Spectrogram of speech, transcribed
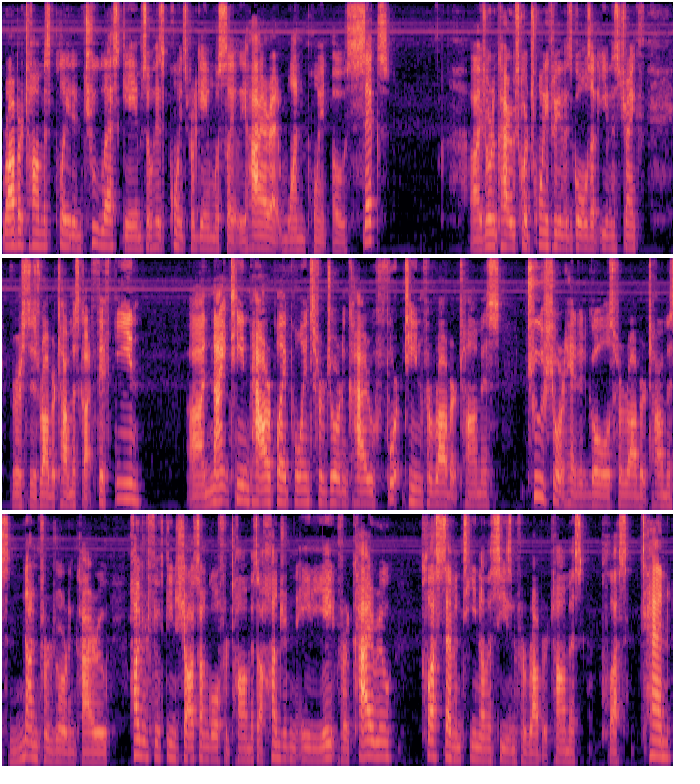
Robert Thomas played in two less games, so his points per game was slightly higher at 1.06. Uh, Jordan Kyrou scored 23 of his goals at even strength versus Robert Thomas got 15. Uh, 19 power play points for Jordan Kyrou, 14 for Robert Thomas, two shorthanded goals for Robert Thomas, none for Jordan Kyrou. 115 shots on goal for Thomas, 188 for Kyrou, plus 17 on the season for Robert Thomas, plus 10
